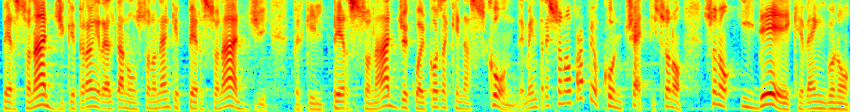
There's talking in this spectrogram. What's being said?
personaggi che però in realtà non sono neanche personaggi, perché il personaggio è qualcosa che nasconde, mentre sono proprio concetti, sono, sono idee che vengono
